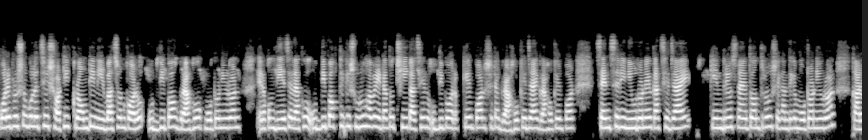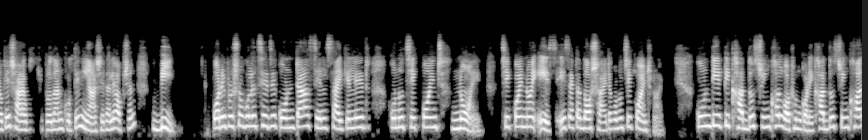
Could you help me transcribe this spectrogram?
পরের প্রশ্ন বলেছে, সঠিক ক্রমটি নির্বাচন করো। উদ্দীপক, গ্রাহক মোটোনিউরন এরকম দিয়েছে। দেখো, উদ্দীপক থেকে শুরু হবে, এটা তো ঠিক আছে। উদ্দীপকের পর সেটা গ্রাহকে যায়, গ্রাহকের পর সেন্সরি নিউরনের কাছে যায়, কেন্দ্রীয় স্নায়ুতন্ত্র, সেখান থেকে মোটর নিউরন কারকে সারা প্রদান করতে নিয়ে আসে। তাহলে অপশন বি পরের প্রশ্ন বলেছে যে, কোনটা সেল সাইকেলের কোনো চেক পয়েন্ট নয়? চেক পয়েন্ট নয় এস এস একটা দশা, এটা কোনো চেক পয়েন্ট নয়। কোনটি একটি খাদ্য শৃঙ্খল গঠন করে? খাদ্য শৃঙ্খল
